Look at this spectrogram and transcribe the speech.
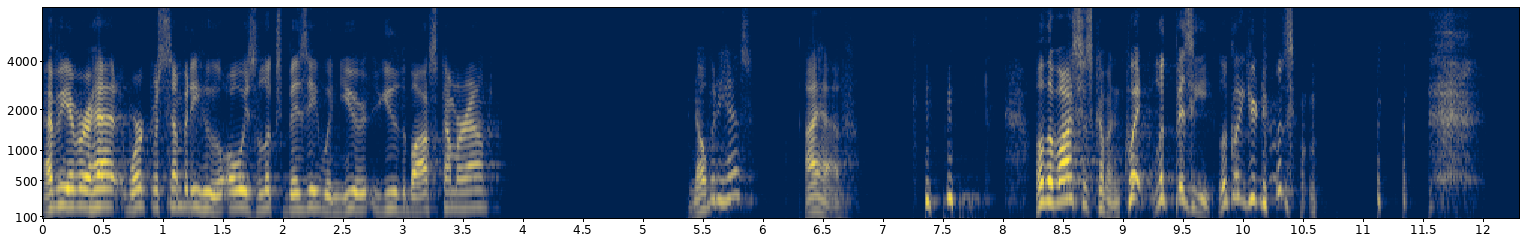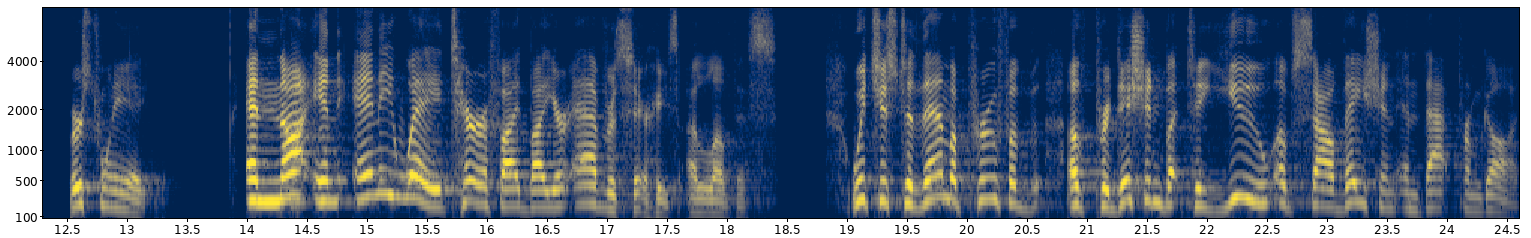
Have you ever had worked with somebody who always looks busy when you, you the boss, come around? Nobody has? I have. oh, the boss is coming. Quick, look busy. Look like you're doing something. Verse 28. And not in any way terrified by your adversaries. I love this which is to them a proof of, of perdition, but to you of salvation, and that from God.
